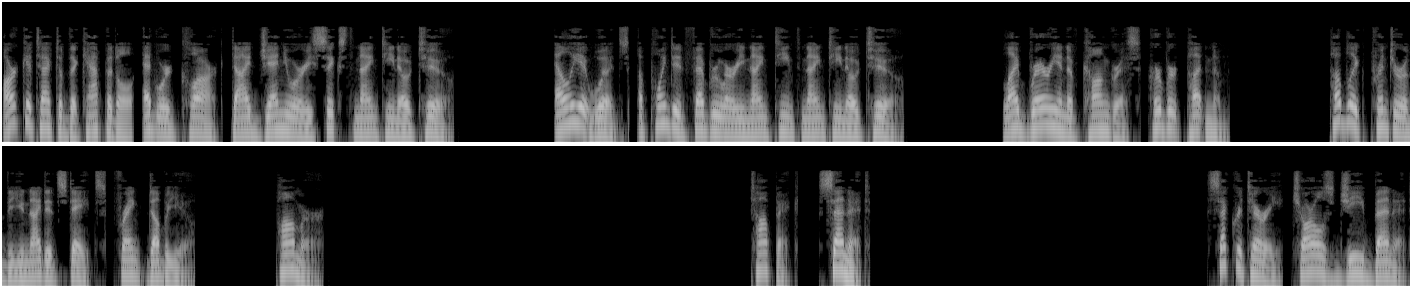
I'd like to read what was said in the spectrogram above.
Architect of the Capitol, Edward Clark, died January 6, 1902. Elliot Woods, appointed February 19, 1902. Librarian of Congress, Herbert Putnam Public Printer of the United States, Frank W. Palmer Senate Secretary, Charles G. Bennett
